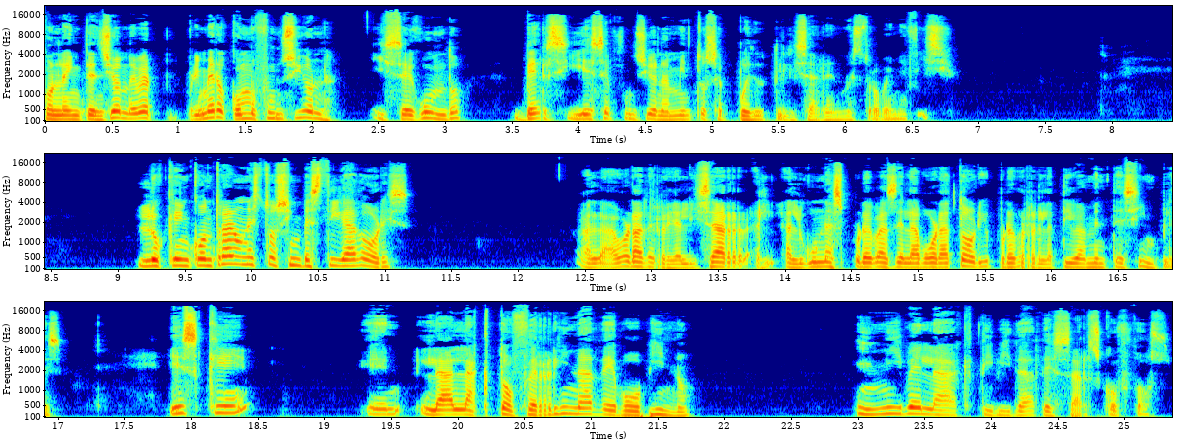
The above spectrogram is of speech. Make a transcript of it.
con la intención de ver primero cómo funciona y segundo ver si ese funcionamiento se puede utilizar en nuestro beneficio. Lo que encontraron estos investigadores a la hora de realizar algunas pruebas de laboratorio, pruebas relativamente simples, es que en la lactoferrina de bovino inhibe la actividad de SARS-CoV-2.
